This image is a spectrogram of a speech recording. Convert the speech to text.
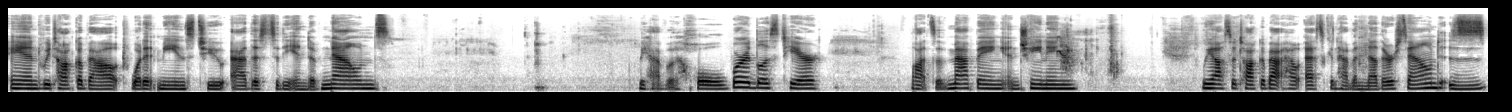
And we talk about what it means to add this to the end of nouns. We have a whole word list here, lots of mapping and chaining. We also talk about how S can have another sound, Z.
